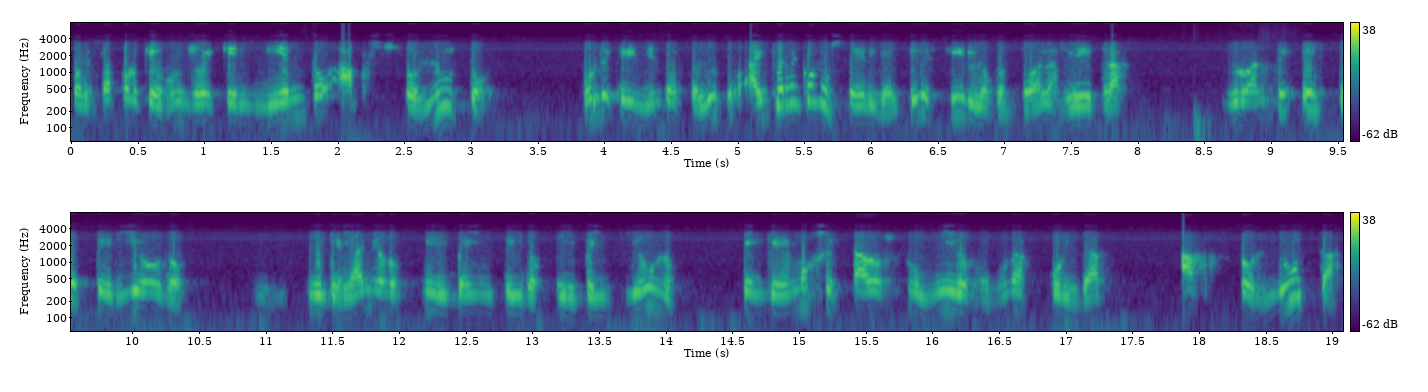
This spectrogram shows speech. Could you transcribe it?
fuerza porque es un requerimiento absoluto, un requerimiento absoluto. Hay que reconocer y hay que decirlo con todas las letras durante este periodo del año 2020 y 2021, en que hemos estado sumidos en una oscuridad absoluta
